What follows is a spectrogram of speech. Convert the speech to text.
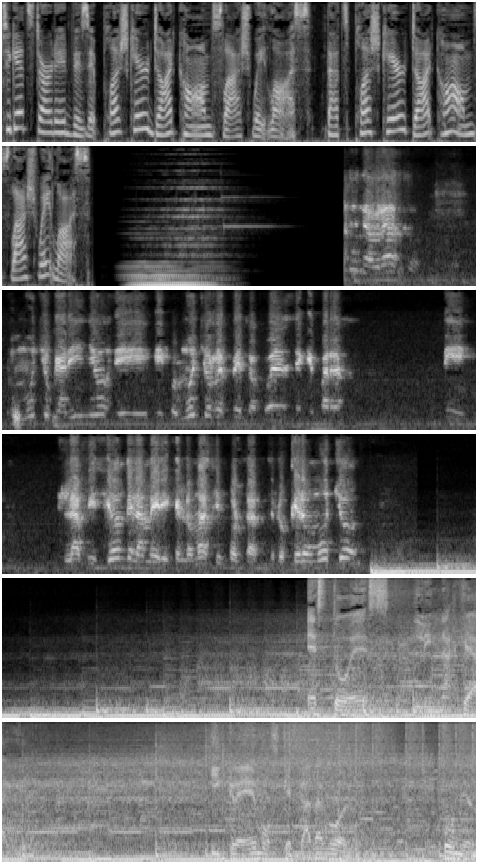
To get started, visit plushcare.com slash weight loss. That's plushcare.com slash weight loss. Un abrazo con mucho cariño y, y con mucho respeto. Acuérdense que para mí la afición del América es lo más importante. Los quiero mucho. Esto es Linaje Águila. Y creemos que cada gol une al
